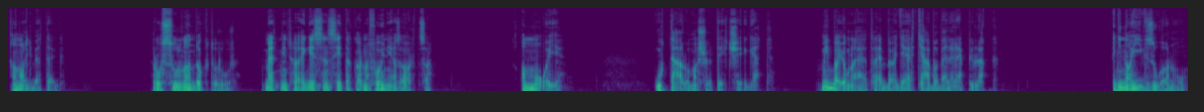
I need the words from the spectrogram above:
A nagybeteg. Rosszul van, doktor úr, mert mintha egészen szét akarna folyni az arca. A moly. Utálom a sötétséget. Mi bajom lehet, ha ebbe a gyertyába belerepülök? Egy naív zuhanó.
